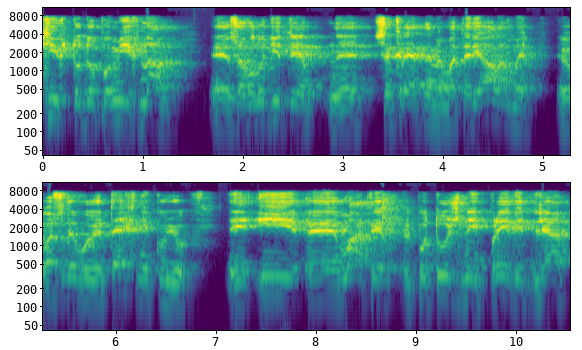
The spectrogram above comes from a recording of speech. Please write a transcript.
ті, хто допоміг нам. Е, заволодіти е, секретними матеріалами, важливою технікою і е, мати потужний привід для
